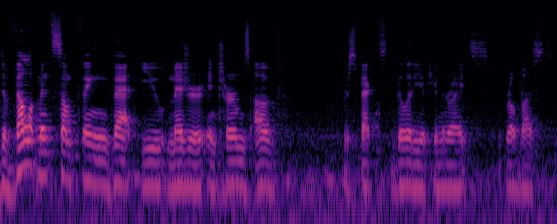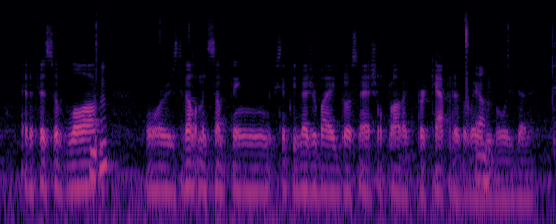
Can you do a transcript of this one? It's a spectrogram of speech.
development something that you measure in terms of respect, stability of human rights, robust edifice of law? Or is development something simply measured by gross national product per capita the way Yeah. we've always done it?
